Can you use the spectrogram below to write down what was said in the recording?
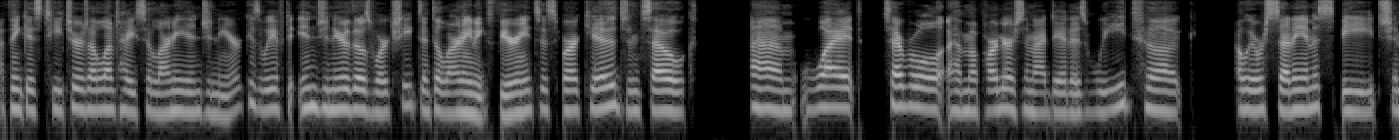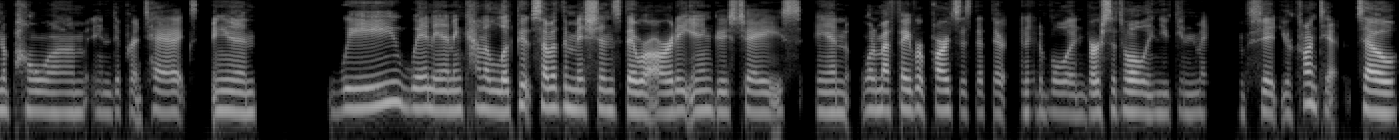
I think as teachers, I loved how you said learning engineer because we have to engineer those worksheets into learning experiences for our kids. And so, um, what several of my partners and I did is we took uh, we were studying a speech and a poem in different texts. And we went in and kind of looked at some of the missions that were already in Goosechase. And one of my favorite parts is that they're editable and versatile and you can make them fit your content. So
